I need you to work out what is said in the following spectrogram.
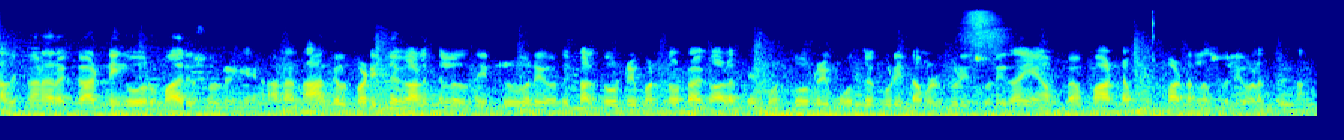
அதுக்கான ரெக்கார்ட் நீங்கள் ஒரு மாதிரி சொல்கிறீங்க ஆனால் நாங்கள் படித்த காலத்தில் வந்து இன்று வரை வந்து கல் தோன்றி மண் தோன்றா காலத்தை முத்தோன்றி மூத்த குடி தமிழ் குடி சொல்லி தான் என் அப்பா பாட்டம் பாட்டெல்லாம் சொல்லி வளர்த்துருக்காங்க.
